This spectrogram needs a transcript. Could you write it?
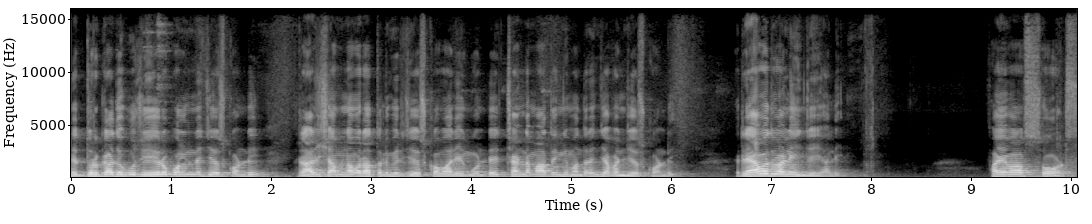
లేదా దుర్గాదేవి పూజ ఏ రూపంలోనే చేసుకోండి. రాజశ్యామ నవరాత్రులు మీరు చేసుకోవాలి అనుకుంటే చండమాతంగి మంత్రం జపం చేసుకోండి. రేవతి వాళ్ళు ఏం చేయాలి? ఫైవ్ ఆఫ్ సోర్డ్స్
